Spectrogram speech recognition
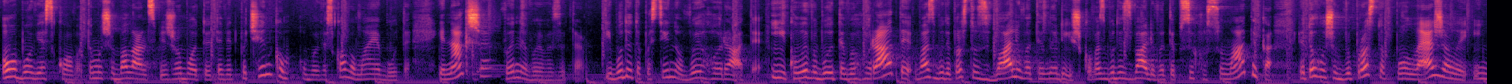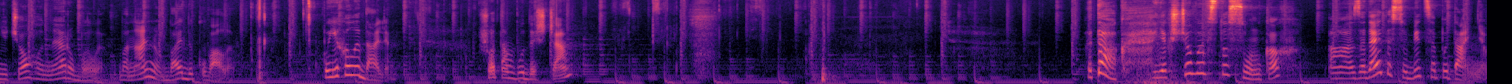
Обов'язково, тому що баланс між роботою та відпочинком обов'язково має бути. Інакше ви не вивезете і будете постійно вигорати. І коли ви будете вигорати, вас буде просто звалювати на ліжко, вас буде звалювати психосоматика для того, щоб ви просто полежали і нічого не робили. Банально байдикували. Поїхали далі. Що там буде ще? Так, якщо ви в стосунках, задайте собі це питання.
